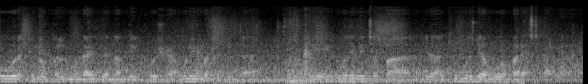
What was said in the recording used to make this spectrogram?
ਹੋਰ ਇੱਕ ਲੋਕਲ ਮੁੰਡਾ ਜਿਹਦਾ ਨਾਮ ਦਿਲਖੁਸ਼ ਹੈ, ਉਹਨੇ ਮਰਡਰ ਕੀਤਾ ਤੇ ਉਹਦੇ ਵਿੱਚ ਆਪਾਂ ਜਿਹੜਾ ਅਕਿਊਜ਼ਡ ਹੈ, ਉਹ ਆਪਾਂ ਅਰੈਸਟ ਕਰ ਲਿਆ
